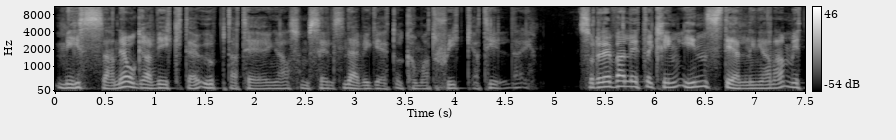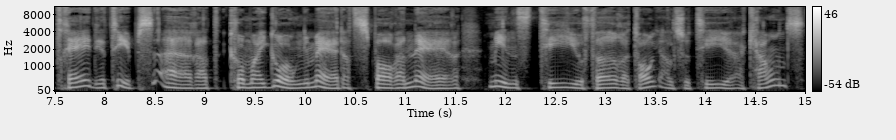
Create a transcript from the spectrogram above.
missa några viktiga uppdateringar som Sales Navigator kommer att skicka till dig. Så det var lite kring inställningarna. Mitt tredje tips är att komma igång med att spara ner minst 10 företag, alltså 10 accounts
